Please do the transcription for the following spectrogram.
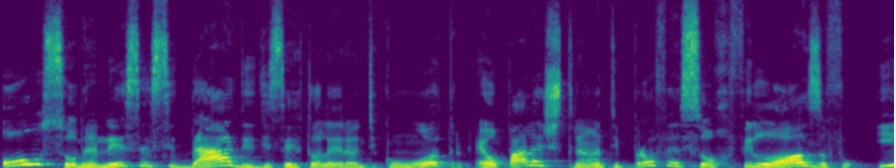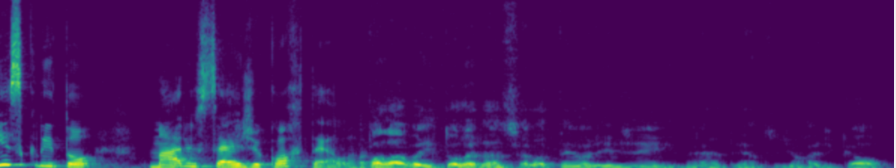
ou sobre a necessidade de ser tolerante com o outro é o palestrante, professor, filósofo e escritor Mário Sérgio Cortella. A palavra intolerância ela tem origem né, dentro de um radical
